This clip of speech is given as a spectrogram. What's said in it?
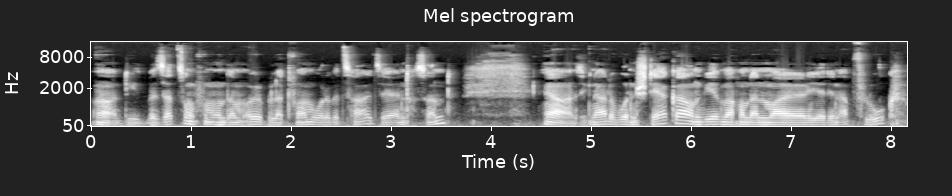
Ah, die Besatzung von unserem Ölplattform wurde bezahlt. Sehr interessant. Ja, Signale wurden stärker und wir machen dann mal hier den Abflug.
